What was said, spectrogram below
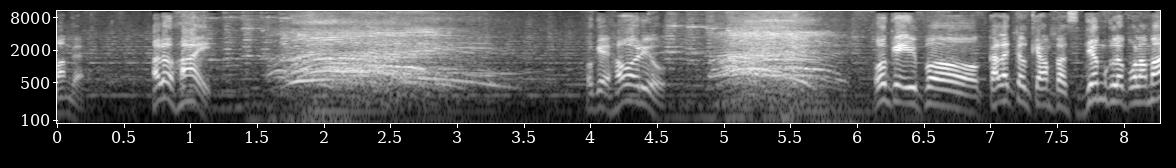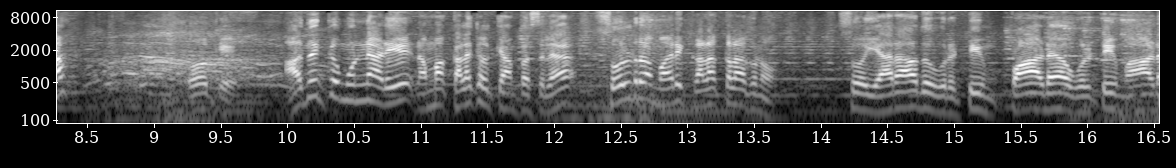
வாங்க. Hello hi okay how are you okay இப்போ கலக்கல் கேம்பஸ் கேமுக்குள்ள போலாமா? ஓகே அதுக்கு முன்னாடி நம்ம கலக்கல் கேம்பஸ்ல சொல்ற மாதிரி கலக்கலாக்கணும் ஸோ யாராவது ஒரு டீம் பாட ஒரு டீம் ஆட.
